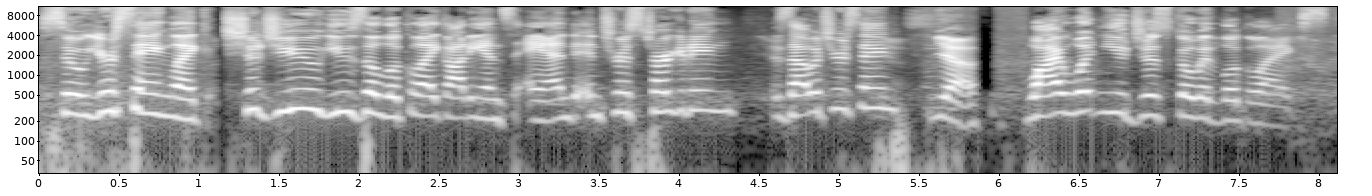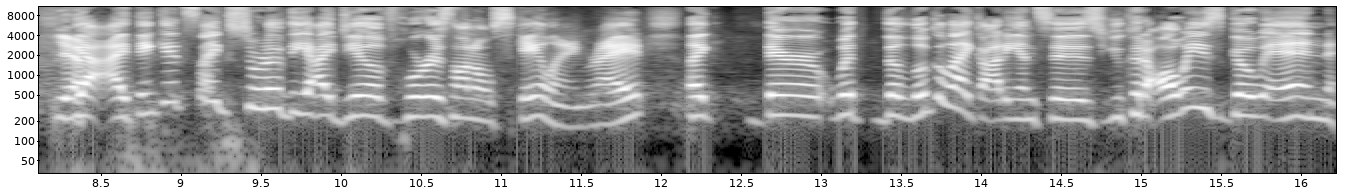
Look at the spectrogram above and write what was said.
So you're saying like should you use the lookalike audience and interest targeting? Is that what you're saying? Yeah. Why wouldn't you just go with lookalikes? Yeah. Yeah, I think it's like sort of the idea of horizontal scaling, right? Like there with the lookalike audiences, you could always go in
